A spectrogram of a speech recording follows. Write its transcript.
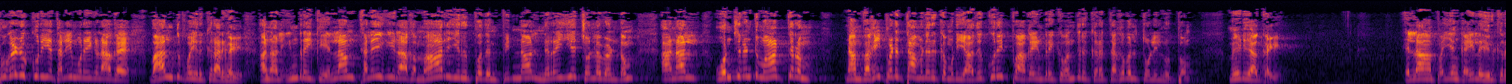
புகழுக்குரிய தலைமுறைகளாக வாழ்ந்து போயிருக்கிறார்கள். ஆனால் இன்றைக்கு எல்லாம் தலைகீழாக மாறி இருப்பதன் பின்னால் நிறைய சொல்ல வேண்டும். ஆனால் ஒன்று ரெண்டு மாத்திரம் நாம் வகைப்படுத்தாமல் இருக்க முடியாது. குறிப்பாக இன்றைக்கு வந்திருக்கிற தகவல் தொழில்நுட்பம். மீடியாக்கள் எல்லாம் பையன் கையில் இருக்கிற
